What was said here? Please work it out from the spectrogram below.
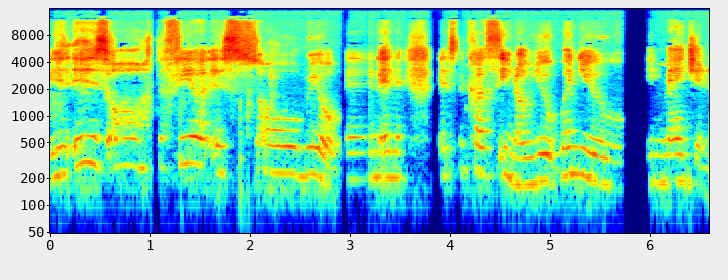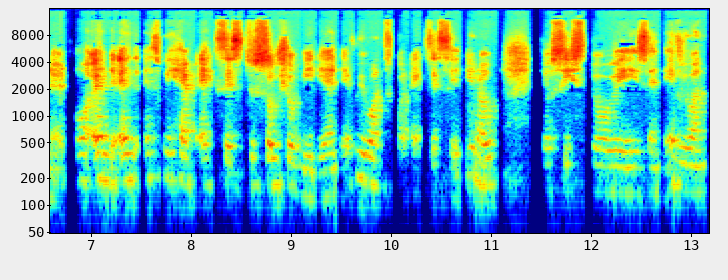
It is. Oh, the fear is so real, and and it's because you know you when you imagine it. Or and, and as we have access to social media and everyone's got access to it you know you'll see stories and everyone's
